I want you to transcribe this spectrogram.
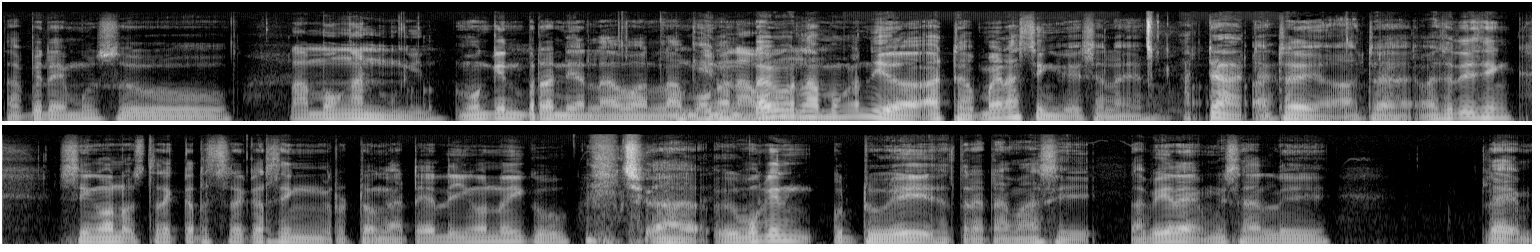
tapi nek musuh Lamongan mungkin. mungkin perandingan lawan Mungkin Lamongan. Tapi Lamongan. Ya ada main asing ya salah ya? Ada, ada. ada ya ada. Maksudnya sing sing ono striker striker sing rada ngateli ngono iku. Ya, mungkin kudu Satria Tama sih tapi nek misalnya lek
